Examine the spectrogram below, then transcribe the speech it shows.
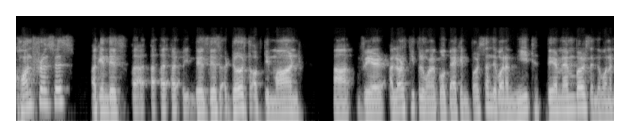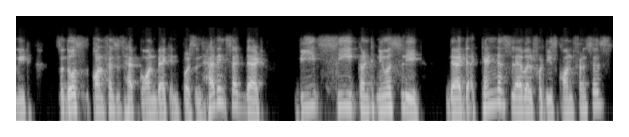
Conferences, again, there's uh, uh, there's there's a dearth of demand where a lot of people want to go back in person. They want to meet their members and they want to meet. So those conferences have gone back in person. Having said that, we see continuously that the attendance level for these conferences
